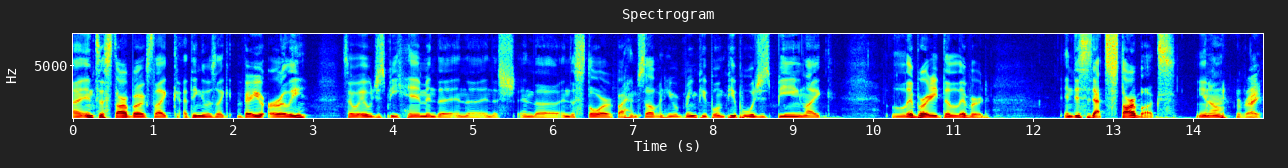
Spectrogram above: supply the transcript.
uh, into Starbucks like I think it was like very early. So it would just be him in the in the in the sh- in the in the store by himself, and he would bring people, and people were just being like liberated, delivered. And this is at Starbucks, you know. Right.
